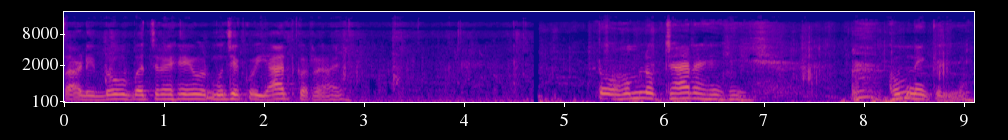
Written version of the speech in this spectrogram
साढ़े दो बज रहे हैं और मुझे कोई याद कर रहा है। तो हम लोग जा रहे हैं घूमने के लिए।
